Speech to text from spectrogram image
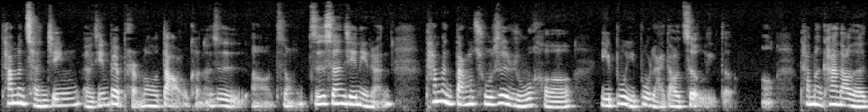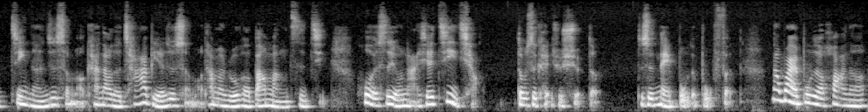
他们曾经已经被 promote 到，可能是啊、这种资深经理人，他们当初是如何一步一步来到这里的，嗯，他们看到的技能是什么，看到的差别是什么，他们如何帮忙自己，或者是有哪一些技巧，都是可以去学的，这是内部的部分。那外部的话呢，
